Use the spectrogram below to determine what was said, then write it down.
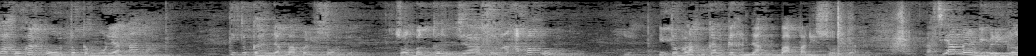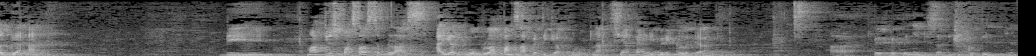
lakukan untuk kemuliaan Allah. Itu kehendak Bapa di surga. Soal bekerja, soal apa pun. Itu melakukan kehendak Bapa di surga. Nah, siapa yang diberi kelegaan? Di Matius pasal 11 ayat 28 sampai 30. Nah, siapa yang diberi kelegaan? Ah, PPT-nya bisa diikutin ya.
